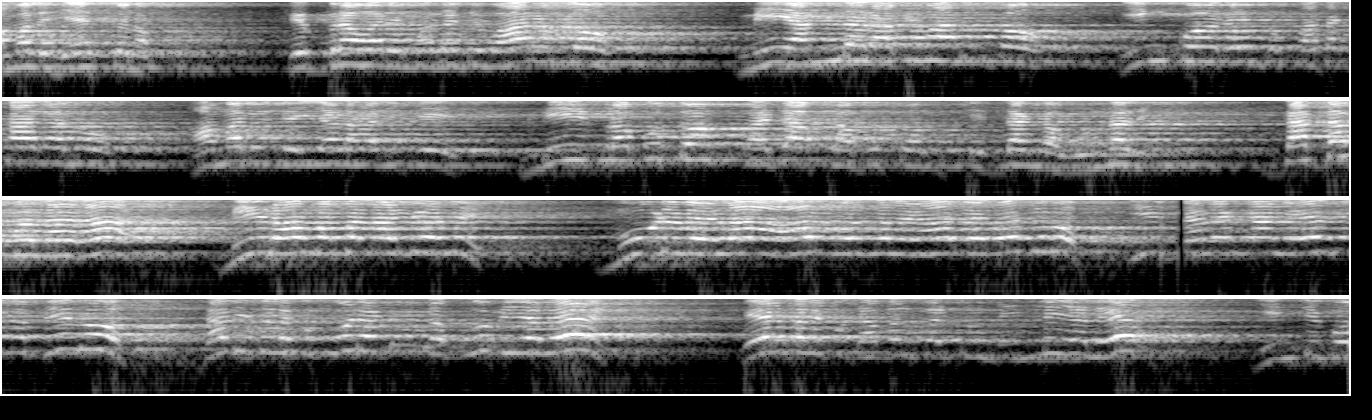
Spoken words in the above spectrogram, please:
అమలు చేస్తున్నాం. ఫిబ్రవరి మొదటి వారంలో మీ అందరి అభిమానంతో ఇంకో రెండు పథకాలను అమలు చేయడానికి మీ ప్రభుత్వం ప్రజా ప్రభుత్వం సిద్ధంగా ఉన్నది. గతంలారా మీరా మమ్మల్ని అడిగేది మూడు వేల ఆరు వందల యాభై రోజులు ఈ తెలంగాణ ఏలిన మీరు దళితులకు మూడెకరాల భూమి ఇయ్యలే. డబల్ బెడ్రూమ్ ఇల్లు ఇయ్యలే ఇంటికో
